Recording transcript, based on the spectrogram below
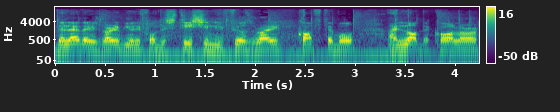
the leather is very beautiful. The stitching, it feels very comfortable. I love the color.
